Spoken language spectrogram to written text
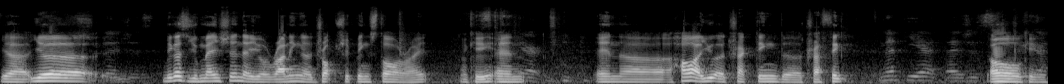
Yeah. You're. Should I just Because you mentioned that you're running a drop shipping store, right? Okay. And and uh, how are you attracting the traffic? Not yet. I just. Oh, okay.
